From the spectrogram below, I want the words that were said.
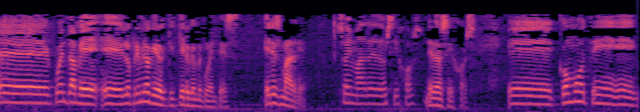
eh, cuéntame, eh, lo primero que, quiero que me cuentes. Eres madre. Soy madre de dos hijos. De dos hijos. Eh, ¿cómo, te,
